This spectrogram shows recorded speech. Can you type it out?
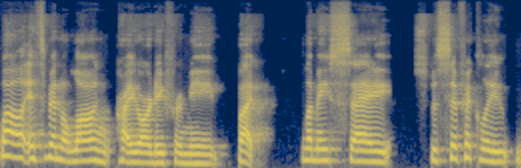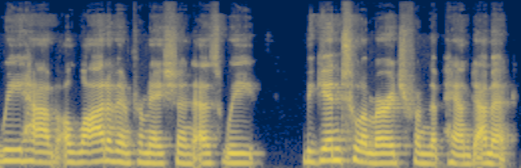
Well, it's been a long priority for me, but let me say specifically, we have a lot of information as we begin to emerge from the pandemic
